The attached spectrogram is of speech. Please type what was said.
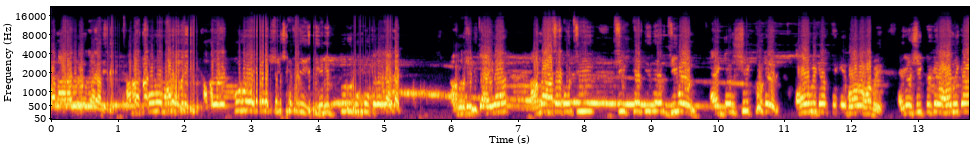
কোনো আমরা আমাদের কোনো মৃত্যুর মুখে আমরা সেটি চাই না। আমরা আশা করছি শিক্ষার্থীদের জীবন একজন শিক্ষকের অহমিকার থেকে বড় হবে। একজন শিক্ষকের অহমিকা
